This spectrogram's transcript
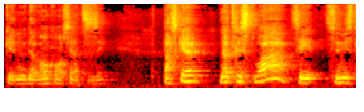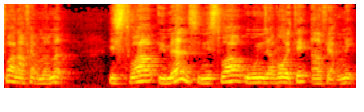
que nous devons conscientiser. Parce que notre histoire, c'est une histoire d'enfermement. L'histoire humaine, c'est une histoire où nous avons été enfermés.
